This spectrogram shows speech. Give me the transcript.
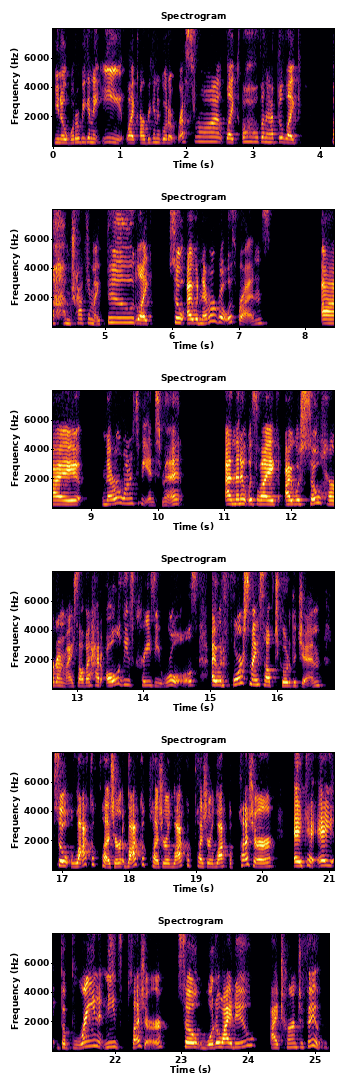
you know, what are we going to eat? Like, are we going to go to a restaurant? Like, oh, then I have to like, I'm tracking my food. Like, so I would never go out with friends. I never wanted to be intimate. And then it was like, I was so hard on myself. I had all of these crazy rules. I would force myself to go to the gym. So, lack of pleasure, lack of pleasure, lack of pleasure, lack of pleasure, AKA the brain needs pleasure. So, what do I do? I turn to food.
